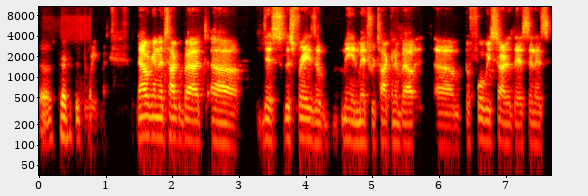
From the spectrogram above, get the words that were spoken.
So it's perfect. Now we're going to talk about uh, this this phrase that me and Mitch were talking about um, before we started this, and it's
